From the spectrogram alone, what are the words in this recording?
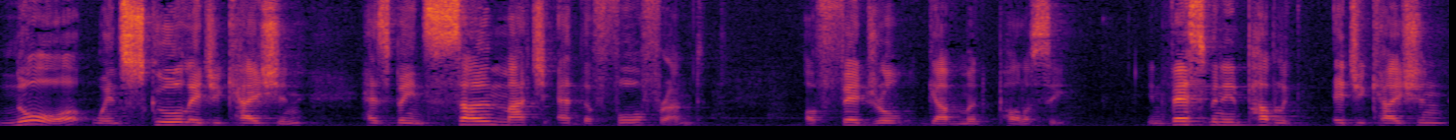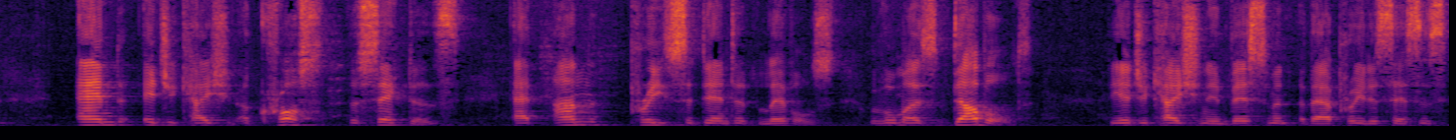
nor when school education has been so much at the forefront of federal government policy. Investment in public education and education across the sectors at unprecedented levels. We've almost doubled the education investment of our predecessors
